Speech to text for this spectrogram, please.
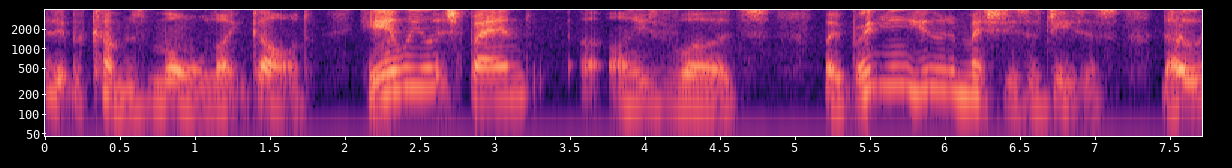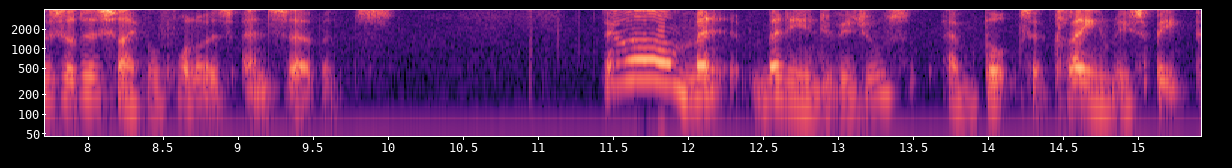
as it becomes more like God. Here we expand uh, on his words by bringing you the messages of Jesus, those of the disciple, followers, and servants. There are many individuals and books that claim they speak,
